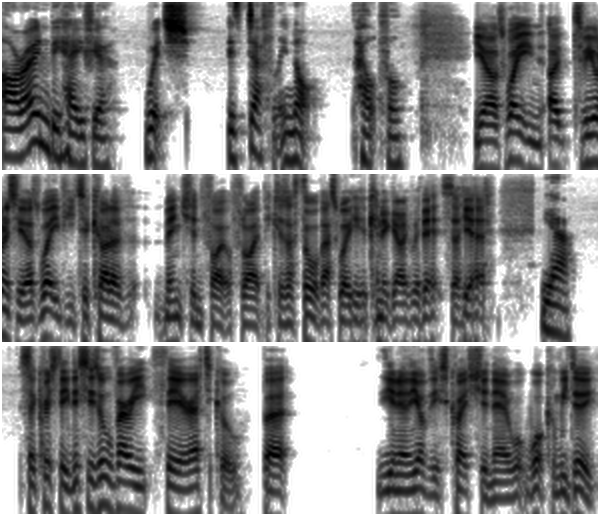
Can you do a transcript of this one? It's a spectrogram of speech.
our own behavior, which is definitely not helpful. Yeah, I was waiting. I, to be honest with you, I was waiting for you to kind of mention fight or flight because I thought that's where you were going to go with it. So, yeah. Yeah. So, Christine, this is all very theoretical, but, you know, the obvious question there what, what can we do?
